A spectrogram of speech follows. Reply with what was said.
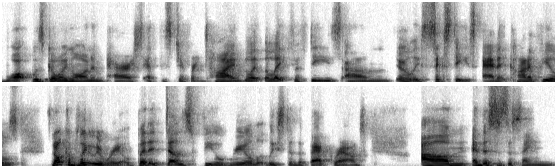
what was going on in Paris at this different time, like the late 50s, um, early 60s. And it kind of feels, it's not completely real, but it does feel real, at least in the background. Um, and this is the same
